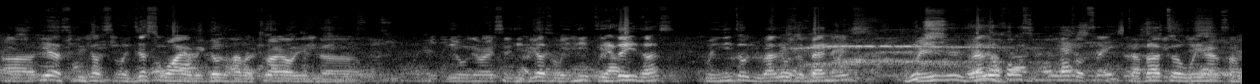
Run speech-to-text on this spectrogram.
Uh, yes, because we, that's why we go to have a trial in the, the university because we need the Yeah. data, we need to evaluate the bandwidth, we value force lots of things, but uh, we have some.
